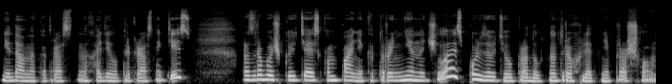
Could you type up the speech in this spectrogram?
недавно как раз находила прекрасный кейс. Разработчик у тебя из компании, которая не начала использовать его продукт, но трех лет не прошло,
